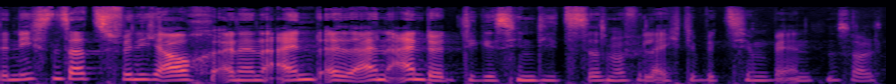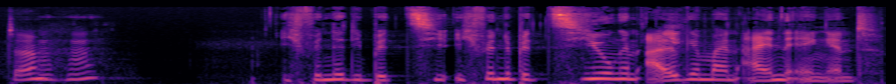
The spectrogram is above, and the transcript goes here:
Den nächsten Satz finde ich auch einen ein, äh, ein eindeutiges Indiz, dass man vielleicht die Beziehung beenden sollte. Mhm. Ich, finde die Bezie ich finde Beziehungen allgemein einengend.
